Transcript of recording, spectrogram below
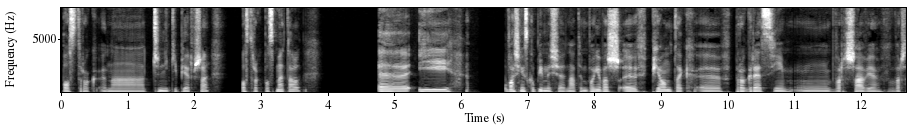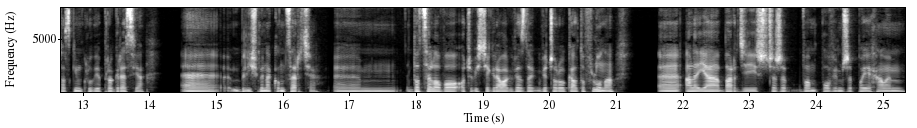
postrok na czynniki pierwsze, postrok postmetal. E, I właśnie skupimy się na tym, ponieważ e, w piątek e, w progresji mm, w Warszawie, w warszawskim klubie Progresja, byliśmy na koncercie. Docelowo oczywiście grała gwiazda wieczoru Cult Luna, ale ja bardziej szczerze wam powiem, że pojechałem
